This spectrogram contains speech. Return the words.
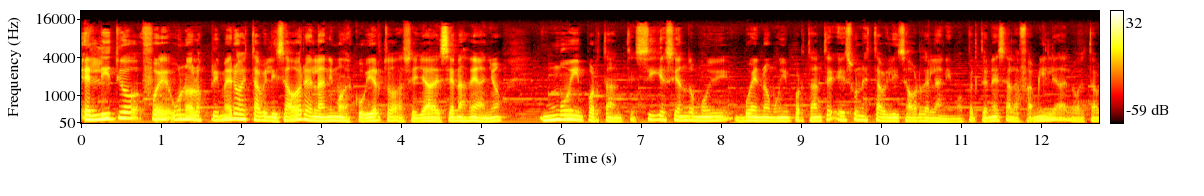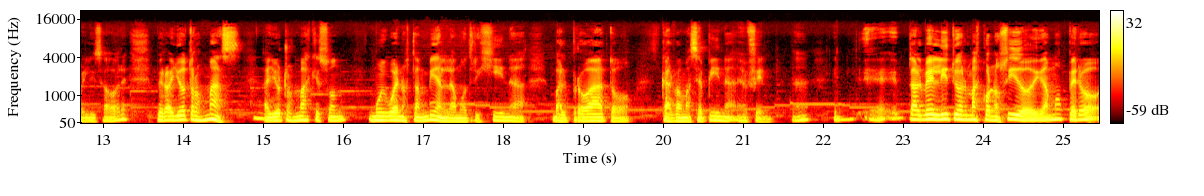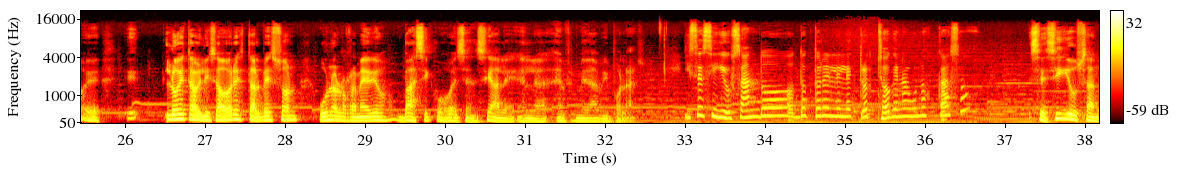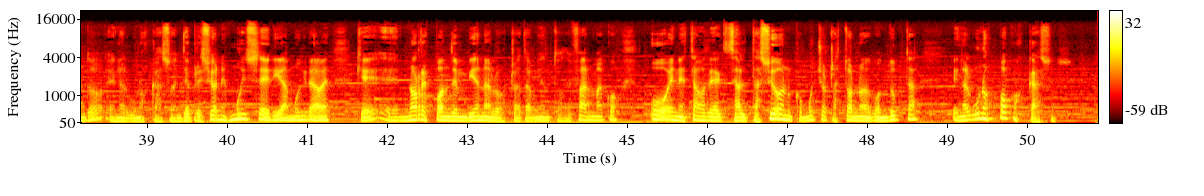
El litio fue uno de los primeros estabilizadores del ánimo descubierto hace ya decenas de años muy importante, sigue siendo muy bueno, muy importante, es un estabilizador del ánimo, pertenece a la familia de los estabilizadores, pero hay otros más, hay otros más que son muy buenos también, la motrigina, valproato, carbamazepina, en fin. ¿eh? Eh, tal vez el litio es el más conocido, digamos, pero eh, los estabilizadores tal vez son uno de los remedios básicos o esenciales en la enfermedad bipolar. ¿Y se sigue usando, doctor, el electroshock en algunos casos? Se sigue usando en algunos casos, en depresiones muy serias, muy graves, que eh, no responden bien a los tratamientos de fármacos o en estados de exaltación con mucho trastorno de conducta, en algunos pocos casos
